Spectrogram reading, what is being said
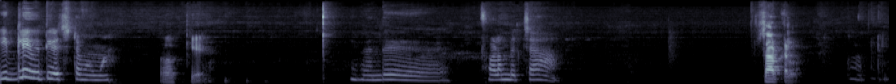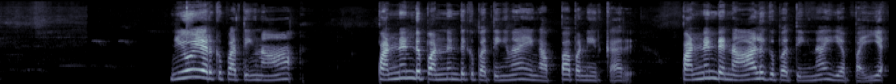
இட்லி ஊற்றி வச்சிட்டோமாம்மா. ஓகே. இது வந்து குழம்பு வச்சா? சாப்பிட்டலாம். நியூ இயருக்கு பார்த்தீங்கன்னா பன்னெண்டு பன்னெண்டுக்கு பார்த்தீங்கன்னா எங்கள் அப்பா பண்ணியிருக்காரு. பன்னெண்டு நாளுக்கு பார்த்தீங்கன்னா என் பையன்.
